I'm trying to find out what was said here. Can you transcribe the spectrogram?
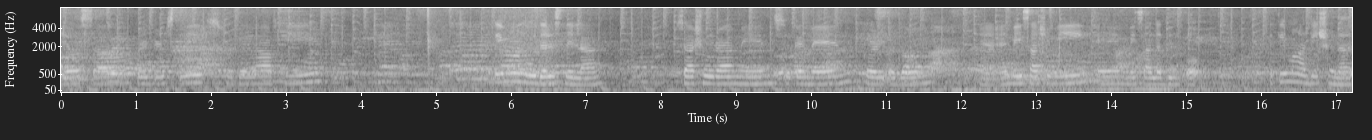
Gyoza, burger sticks, chocolate. Ito yung mga noodles nila. Sashu ramen, sukemen, curry udon. And may sashimi, and may salad din po. Ito yung mga additional.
